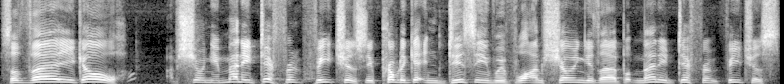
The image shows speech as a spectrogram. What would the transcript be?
So there you go. I'm showing you many different features. You're probably getting dizzy with what I'm showing you there, but many different features.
